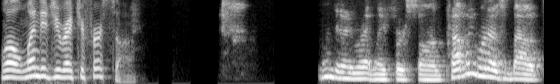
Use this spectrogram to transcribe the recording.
Well, when did you write your first song? When did I write my first song? Probably when I was about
